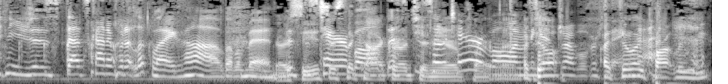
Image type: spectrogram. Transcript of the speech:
and you just. That's kind of what it looked like, huh? A little bit. this Narcisse is is terrible. this is so terrible. apartment. I'm going to feel, get in trouble for I feel like that. partly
